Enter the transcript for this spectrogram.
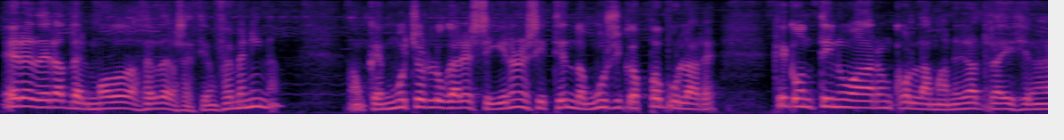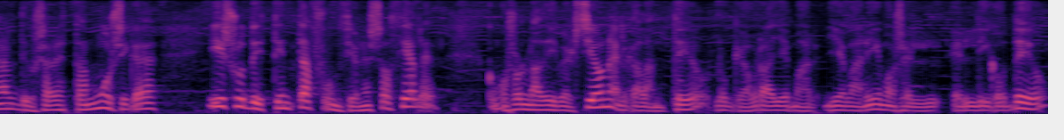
herederas del modo de hacer de la sección femenina, aunque en muchos lugares siguieron existiendo músicos populares que continuaron con la manera tradicional de usar estas músicas y sus distintas funciones sociales, como son la diversión, el galanteo, lo que ahora llamaríamos el, el ligoteo,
